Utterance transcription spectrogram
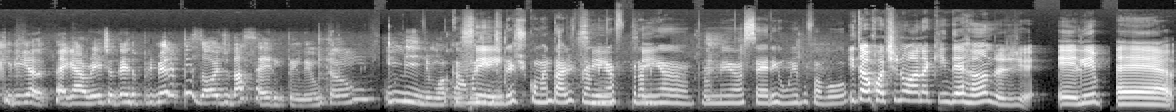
queria pegar a Rachel desde o primeiro episódio da série, entendeu? Então, o mínimo Calma, Sim. gente. Deixa os comentários pra, Sim, minha, pra, sim. minha, pra minha série ruim, por favor. Então, continuando aqui em The Hundred, ele é,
